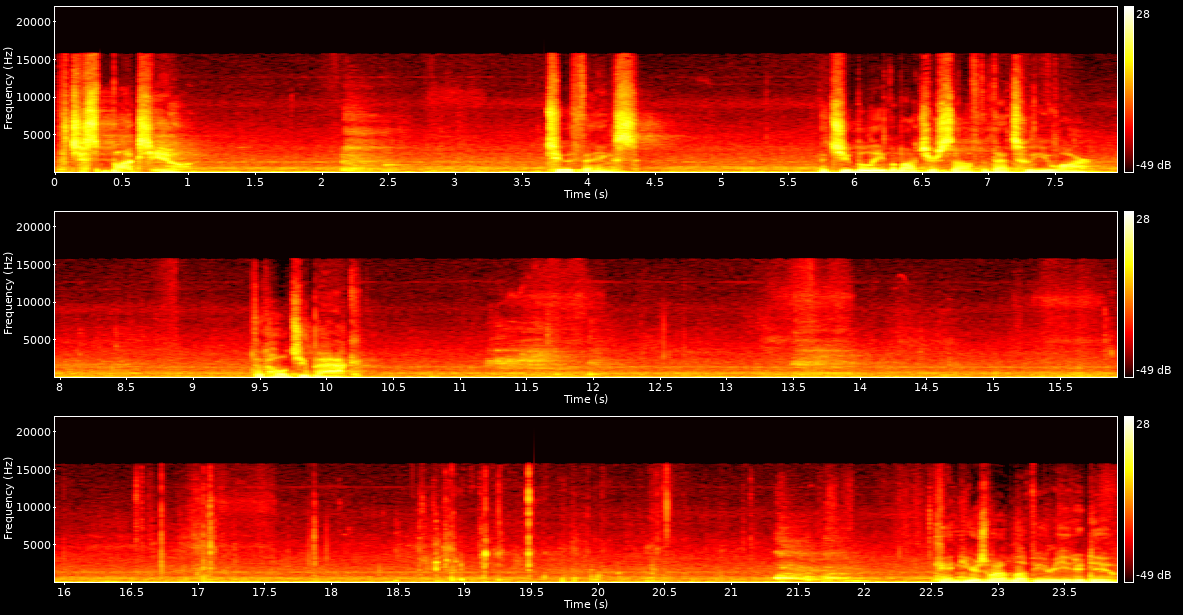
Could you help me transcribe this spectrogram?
that just bugs you. Two things that you believe about yourself that that's who you are that holds you back. Okay, and here's what I'd love for you to do.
